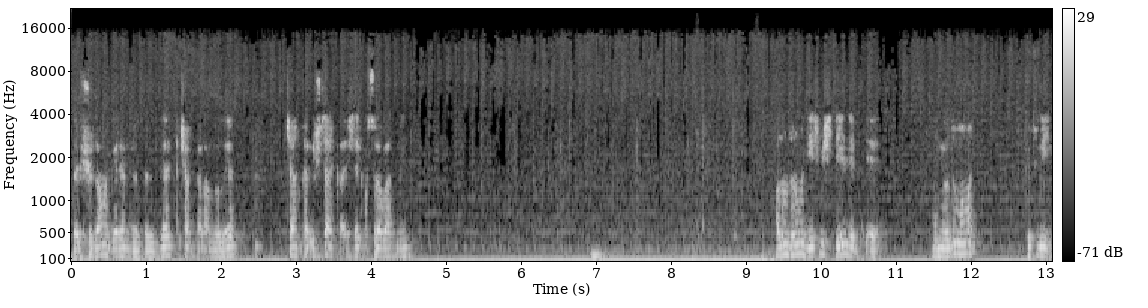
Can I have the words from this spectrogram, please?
Tabii şurada ama göremiyor tabii ki de. Çanklardan dolayı. Çankar 3'te arkadaşlar kusura bakmayın. Adam durumu geçmiş değildir diye umuyordum ama kötü değil.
